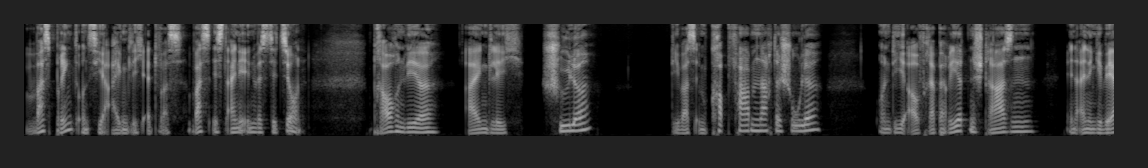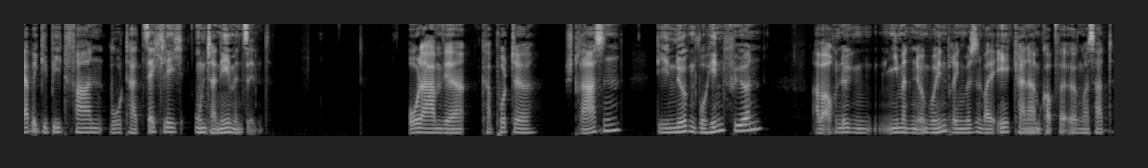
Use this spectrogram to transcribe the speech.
was bringt uns hier eigentlich etwas? Was ist eine Investition? Brauchen wir eigentlich Schüler, die was im Kopf haben nach der Schule und die auf reparierten Straßen in ein Gewerbegebiet fahren, wo tatsächlich Unternehmen sind? Oder haben wir kaputte Straßen, die nirgendwo hinführen aber auch niemanden irgendwo hinbringen müssen, weil eh keiner im Kopf irgendwas hat.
